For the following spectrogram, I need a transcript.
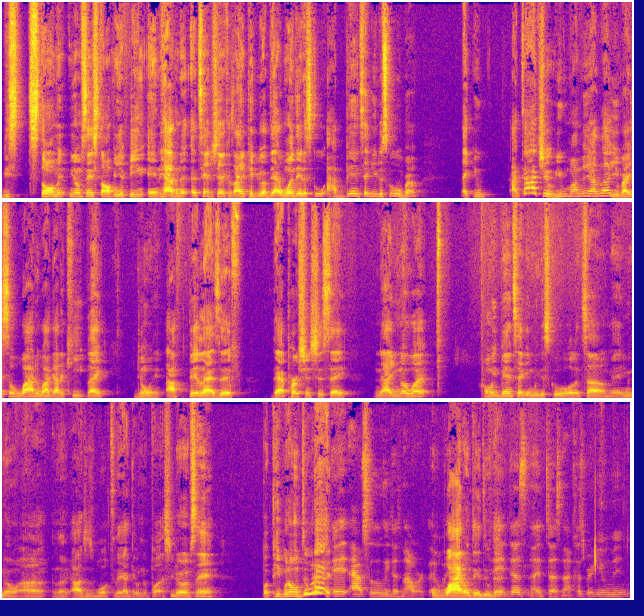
be storming, you know what I'm saying, stomping your feet and having a, a tantrum because I ain't pick you up that one day to school. I've been taking you to school, bro. Like you, I got you. You my man. I love you, right? So why do I gotta keep like doing it? I feel as if that person should say, "Now you know what." Homie been taking me to school all the time, man. You know, I like I just walk today. I get on the bus. You know what I'm saying? But people don't do that. It absolutely does not work that way. Why don't they do that? It does not. It does not because we're humans,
